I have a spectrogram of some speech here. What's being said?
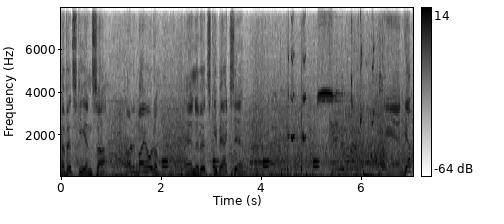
Nowitzki inside, guarded by Odom, and Nowitzki backs in. Yep,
